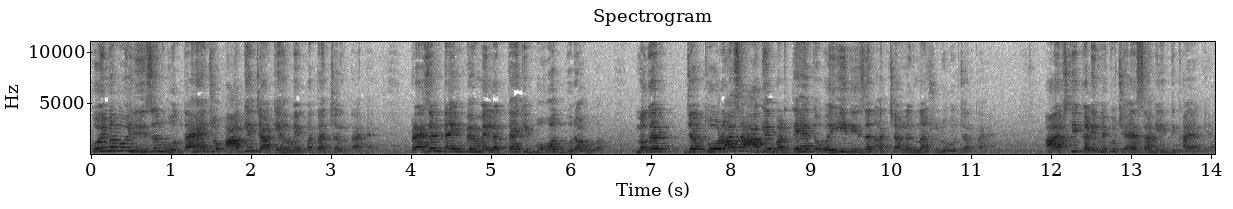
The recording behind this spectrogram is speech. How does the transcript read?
कोई ना कोई रीजन होता है जो आगे जाके हमें पता चलता है। प्रेजेंट टाइम पे हमें लगता है कि बहुत बुरा हुआ। मगर जब थोड़ा सा आगे बढ़ते हैं तो वही रीजन अच्छा लगना शुरू हो जाता है। आज की कड़ी में कुछ ऐसा ही दिखाया गया।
